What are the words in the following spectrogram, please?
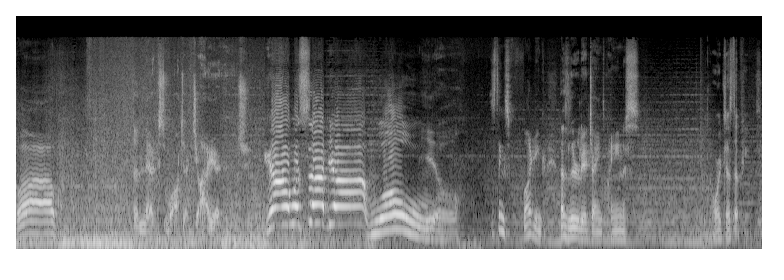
Whoa. The next water giant. Yo, what's up, yo? Whoa. Ew. This thing's fucking. That's literally a giant's penis. Or just a penis.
